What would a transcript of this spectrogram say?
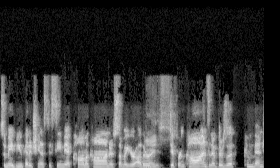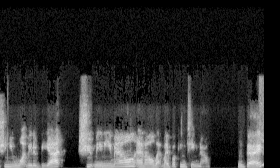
So maybe you get a chance to see me at Comic Con or some of your other nice. different cons. And if there's a convention you want me to be at, shoot me an email and I'll let my booking team know. Okay.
